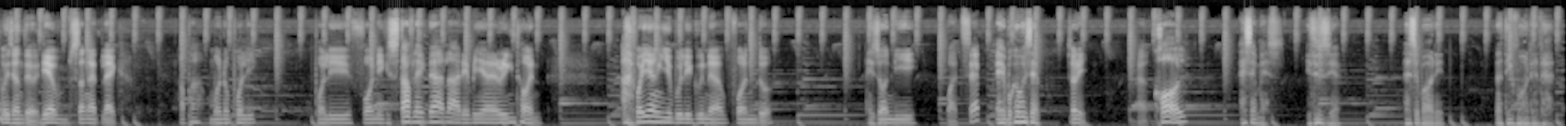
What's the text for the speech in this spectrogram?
macam tu. Dia sangat like apa monopoly polyphonic stuff like that lah dia punya ringtone apa yang you boleh guna phone tu? Is only WhatsApp. Eh bukan WhatsApp. Sorry. Uh, call SMS itu saja. That's about it. Nothing more than that.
